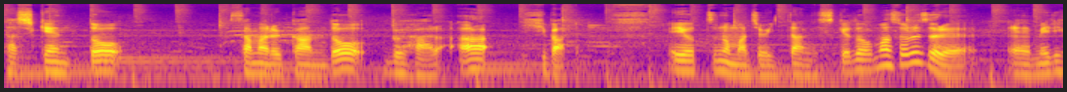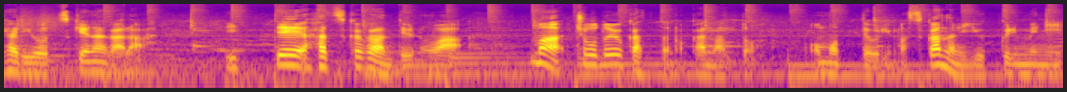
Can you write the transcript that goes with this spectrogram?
タシケントサマルカンドブハラヒバと4つの町を行ったんですけど、まあ、それぞれ、えー、メリハリをつけながら行って20日間というのはまあちょうど良かったのかなと思っております。かなりゆっくりめに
